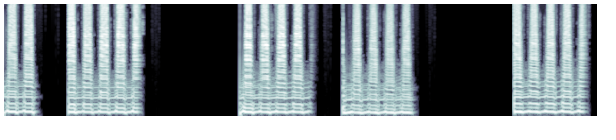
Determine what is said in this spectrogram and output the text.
Thank you.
